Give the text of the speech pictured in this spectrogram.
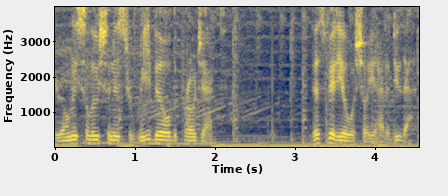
your only solution is to rebuild the project. This video will show you how to do that.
